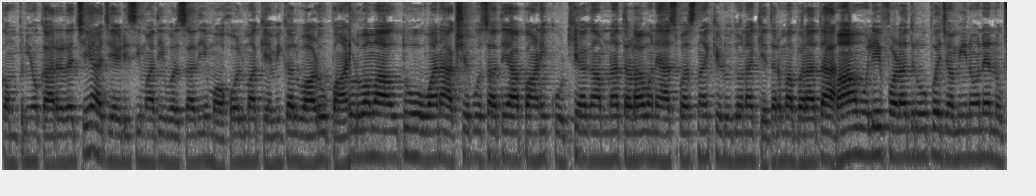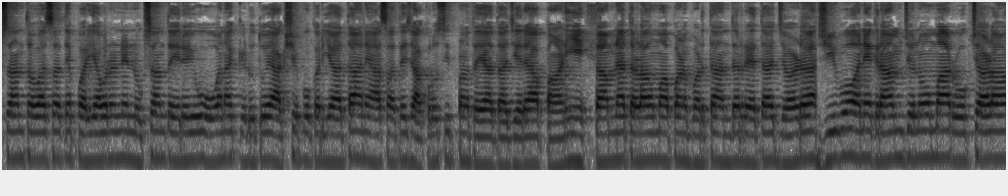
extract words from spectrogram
કંપનીઓ કાર્યરત છે. આ જેડીસી માંથી વરસાદી માહોલમાં કેમિકલ વાળું પાણી છોડવામાં આવતું હોવાના આક્ષેપો સાથે આ પાણી કોઠિયા ગામના તળાવ અને આસપાસના ખેડૂતોના ખેતરમાં ભરાતા. મહામૂલી ફળદ્રુપ જમીનોને નુકસાન થવા સાથે પર્યાવરણને નુકસાન થઈ રહ્યું હોવાના ખેડૂતોએ આક્ષેપો કર્યા હતા અને આ સાથે જ આક્રોશિત પણ થયા હતા. જ્યારે આ પાણી ગામના તળાવમાં પણ ભળતા અંદર રહેતા જળ જીવો અને ગ્રામજનોમાં રોગચાળા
